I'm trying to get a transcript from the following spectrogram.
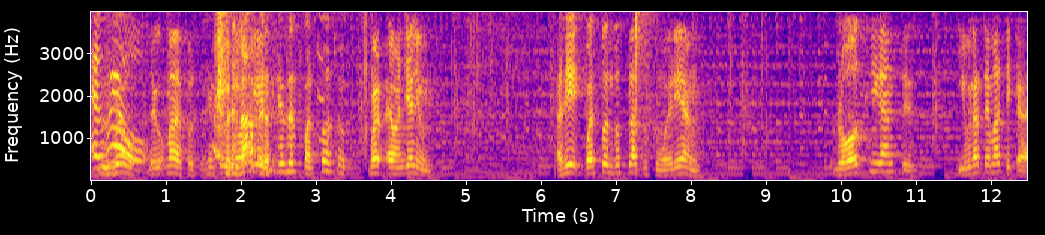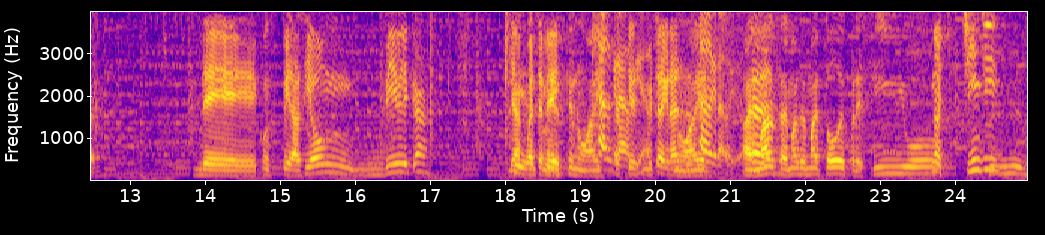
Es es huevo. huevo. Digo, madre, pues te sientes huevo ¿Verdad? aquí. ¿Verdad que es espantoso? Bueno, Evangelion. Así, puesto en dos platos, como dirían. Robots gigantes y una temática de conspiración bíblica. Ya, Sí, es cuénteme. que, es que no hay. Muchas Es que gracias. muchas gracias. No hay. Muchas gracias. Además, además el mae todo depresivo. No, Sí, sí.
